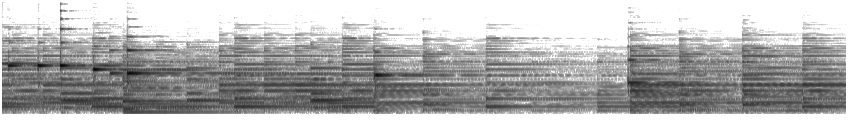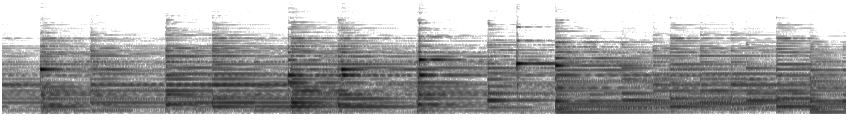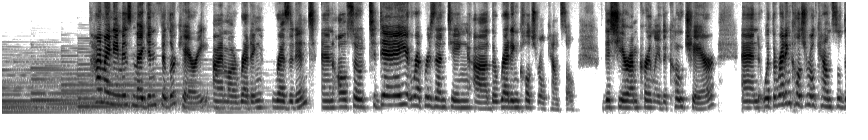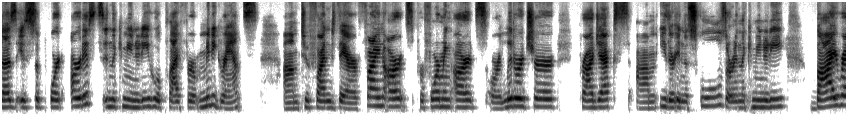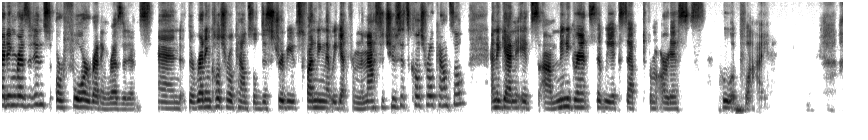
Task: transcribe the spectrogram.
Name is Megan Fiddler Carey. I'm a Reading resident and also today representing uh, the Reading Cultural Council. This year, I'm currently the co-chair. And what the Reading Cultural Council does is support artists in the community who apply for mini grants um, to fund their fine arts, performing arts, or literature projects, um, either in the schools or in the community by Reading residents or for Reading residents. And the Reading Cultural Council distributes funding that we get from the Massachusetts Cultural Council. And again, it's um, mini grants that we accept from artists who apply.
